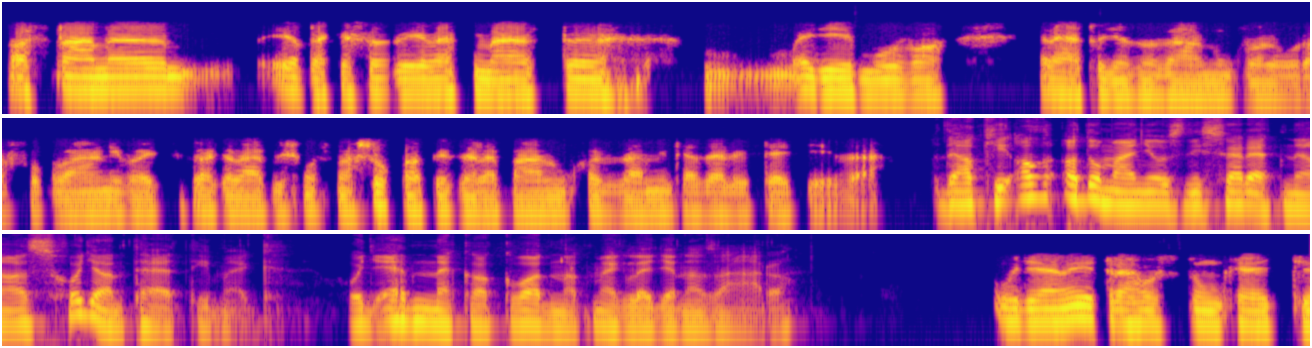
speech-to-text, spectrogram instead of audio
Aztán érdekes az élet, mert egy év múlva lehet, hogy ez az álmunk valóra fog válni, vagy legalábbis most már sokkal közelebb állunk hozzá, mint az előtt egy évvel. De aki adományozni szeretne, az hogyan teheti meg, hogy ennek a kvadnak meg legyen az ára? Ugye létrehoztunk egy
